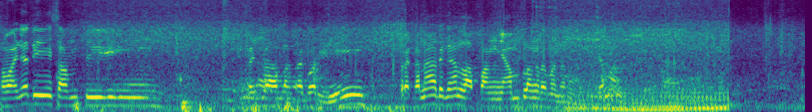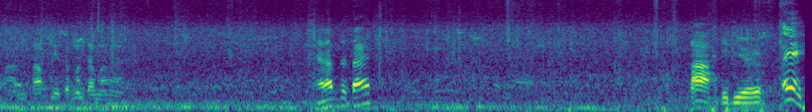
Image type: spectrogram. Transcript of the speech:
Soalnya di samping penjual batagor ini terkenal dengan lapang nyampleng teman-teman. Ya. Mantap nih teman-teman. harap tuh tat Tah di dia. Eh,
